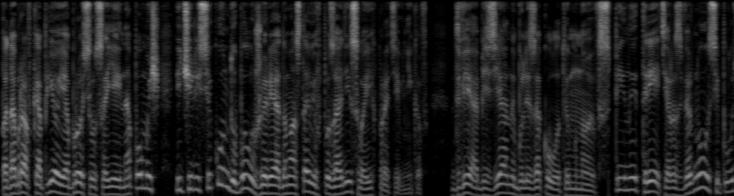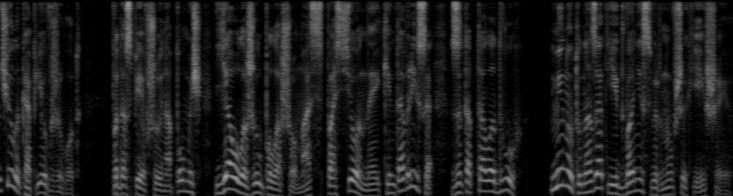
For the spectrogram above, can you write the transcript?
Подобрав копье, я бросился ей на помощь и через секунду был уже рядом, оставив позади своих противников. Две обезьяны были заколоты мною в спины, третья развернулась и получила копье в живот. Подоспевшую на помощь я уложил палашом, а спасенная кентавриса затоптала двух, минуту назад едва не свернувших ей шею.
